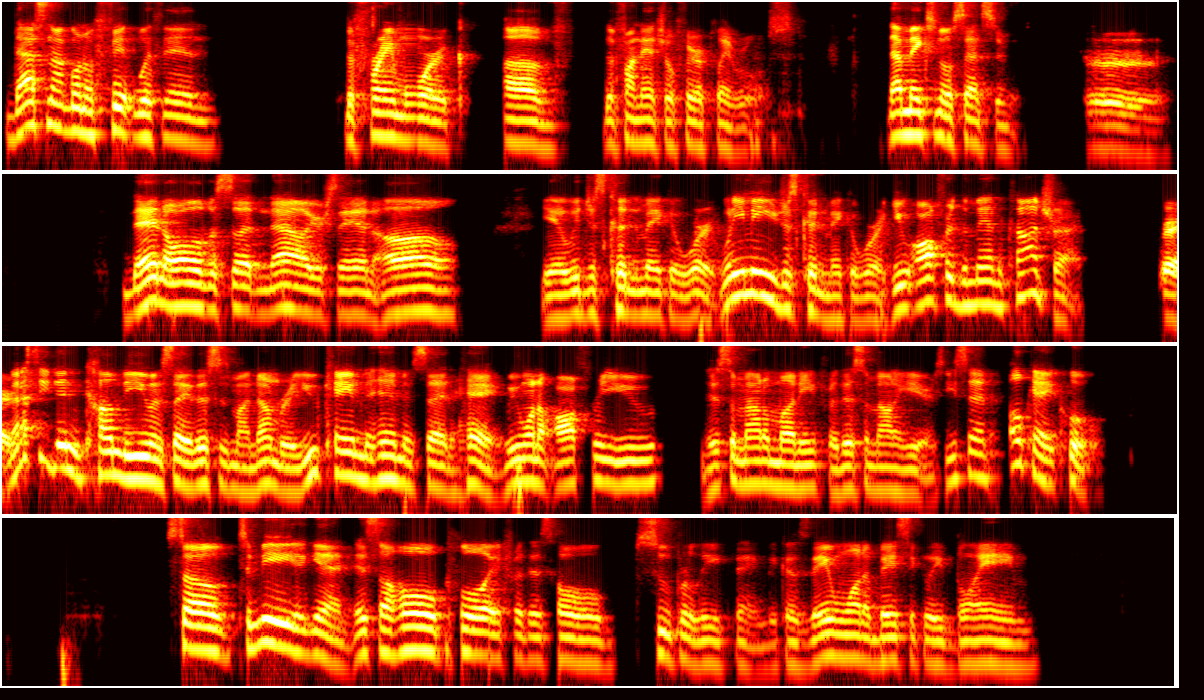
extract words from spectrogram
that's not going to fit within the framework of the financial fair play rules. That makes no sense to me. Then all of a sudden now you're saying, oh, yeah, we just couldn't make it work. What do you mean you just couldn't make it work? You offered the man the contract. Right. Messi didn't come to you and say, this is my number. You came to him and said, hey, we want to offer you this amount of money for this amount of years. He said, okay, cool. So to me, again, it's a whole ploy for this whole Super League thing because they want to basically blame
